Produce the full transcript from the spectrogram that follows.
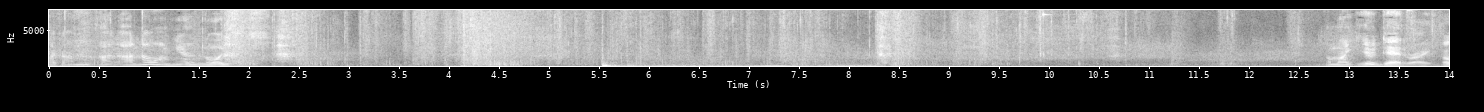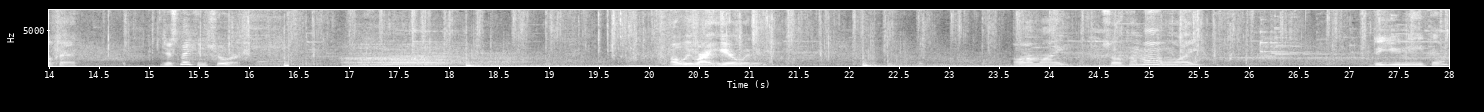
Like I'm, I, I know I'm hearing noises. I'm like, you're dead, right? Okay. Just making sure. Oh, we right here with it. Oh, I'm like, so come on, like, do you need them?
